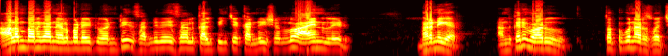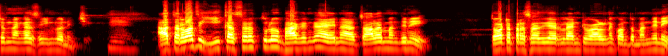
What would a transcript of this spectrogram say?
ఆలంబనగా నిలబడేటువంటి సన్నివేశాలు కల్పించే కండిషన్లో ఆయన లేడు భరణి గారు. అందుకని వారు తప్పుకున్నారు స్వచ్ఛందంగా సీన్లో నుంచి. ఆ తర్వాత ఈ కసరత్తులో భాగంగా ఆయన చాలా మందిని తోట ప్రసాద్ గారు లాంటి వాళ్ళని కొంతమందిని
